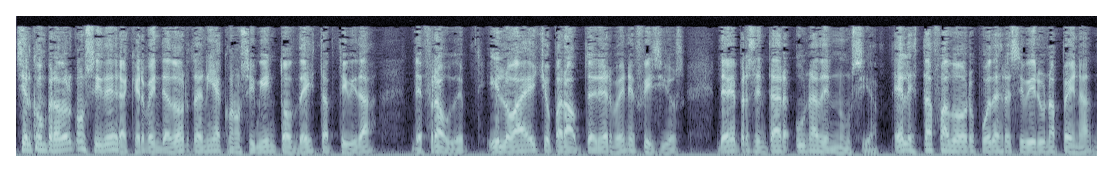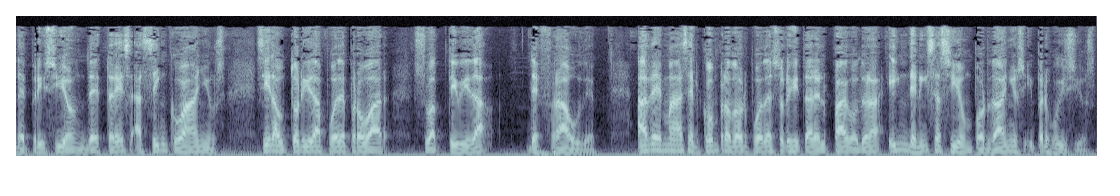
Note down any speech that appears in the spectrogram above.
Si el comprador considera que el vendedor tenía conocimiento de esta actividad de fraude y lo ha hecho para obtener beneficios, debe presentar una denuncia. El estafador puede recibir una pena de prisión de tres a cinco años si la autoridad puede probar su actividad de fraude. Además, el comprador puede solicitar el pago de una indemnización por daños y perjuicios.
